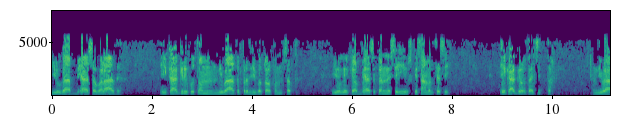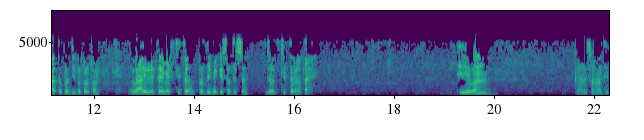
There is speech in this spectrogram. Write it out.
योगाभ्यास बलाद एकाग्रीभूतम निवात प्रदीप कल्पम सत। योग के अभ्यास करने से ही उसके सामर्थ्य से एकाग्र होता है चित्त। निवात प्रदीप कल्पम वायु में स्थित प्रदीप के सदस्य जो चित्त रहता है। एवं काल समाधि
